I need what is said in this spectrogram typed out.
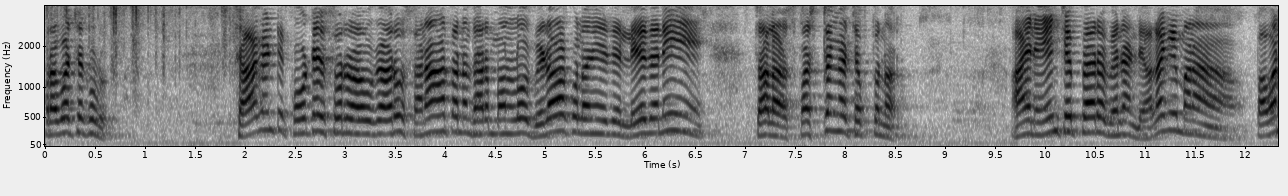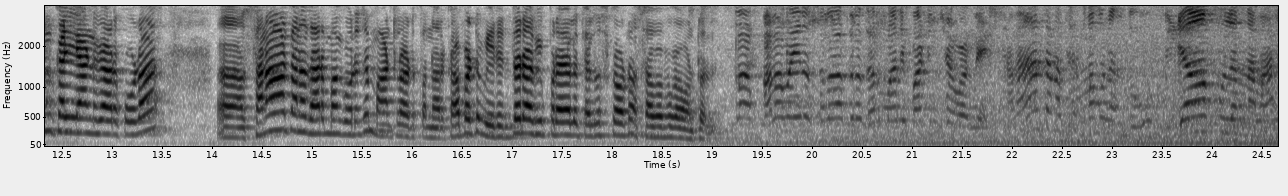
ప్రవచకుడు చాగంటి కోటేశ్వరరావు గారు సనాతన ధర్మంలో విడాకులు అనేది లేదని చాలా స్పష్టంగా చెప్తున్నారు. ఆయన ఏం చెప్పారో వినండి. అలాగే మన పవన్ కళ్యాణ్ గారు కూడా సనాతన ధర్మం గురించి మాట్లాడుతున్నారు. కాబట్టి వీరిద్దరి అభిప్రాయాలు తెలుసుకోవడం సబబుగా ఉంటుంది. బలమైన సనాతన ధర్మాన్ని పాటించేవాడిని. సనాతన ధర్మమునందు విడాకులన్న మాట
